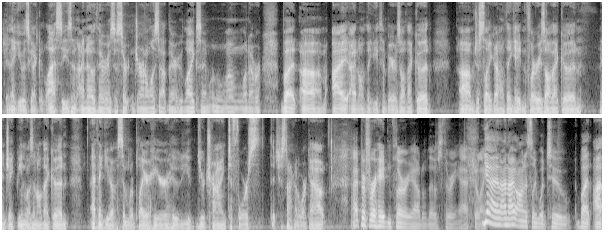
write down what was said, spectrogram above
Didn't think he was that good last season. I know there is a certain journalist out there who likes him, oh, whatever. But um, I I don't think Ethan Bear is all that good. Um, just like I don't think Hayden Fleury is all that good, and Jake Bean wasn't all that good. I think you have a similar player here who you, you're trying to force that's just not going to work out. I prefer Hayden Fleury out of those three, actually. Yeah, and, and I honestly would too. But I,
